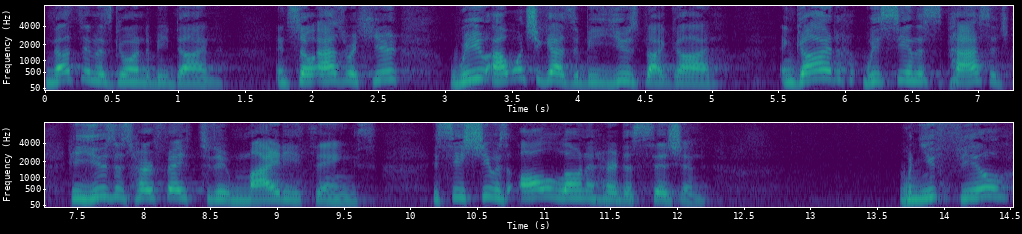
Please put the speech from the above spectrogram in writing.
nothing is going to be done. And so, as we're here, we, I want you guys to be used by God. And God, we see in this passage, He uses her faith to do mighty things. You see, she was all alone in her decision. When you feel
